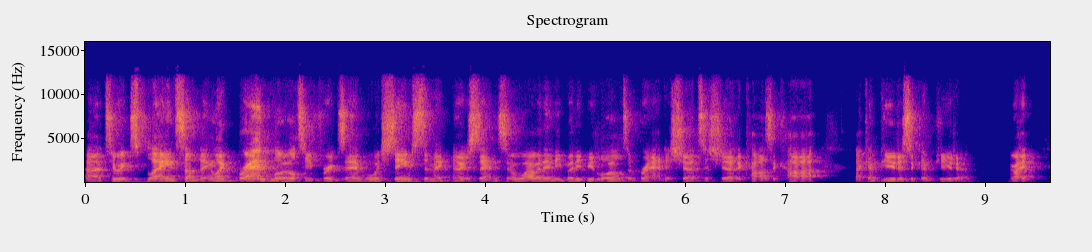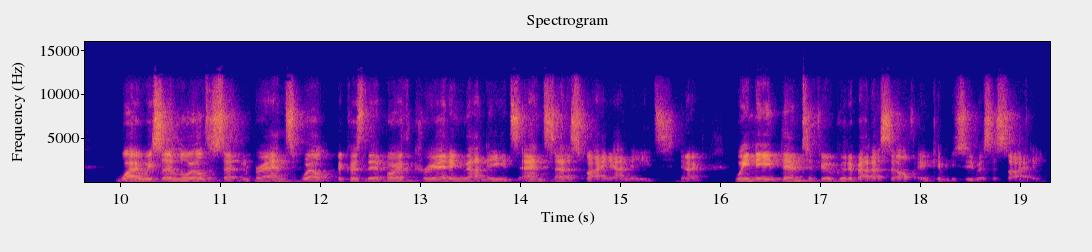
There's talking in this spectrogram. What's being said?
uh, to explain something like brand loyalty, for example, which seems to make no sense. And why would anybody be loyal to brand? A shirt's a shirt, a car's a car, a computer's a computer, right? Why are we so loyal to certain brands? Well, because they're both creating our needs and satisfying our needs. You know, we need them to feel good about ourselves in consumer society.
